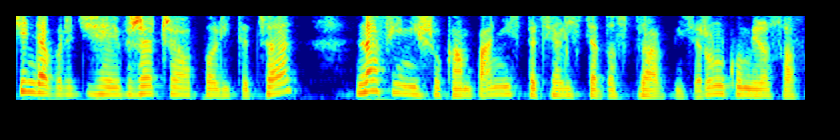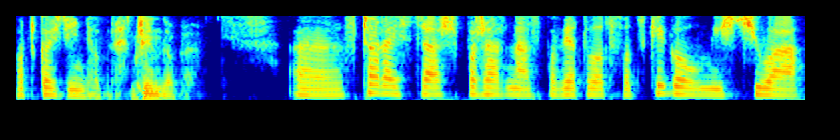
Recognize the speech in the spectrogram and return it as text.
Dzień dobry, dzisiaj w Rzeczy o Polityce. Na finiszu kampanii specjalista do spraw wizerunku Mirosław Oczkoś. Dzień dobry. Dzień dobry. E, wczoraj Straż Pożarna z powiatu otwockiego umieściła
